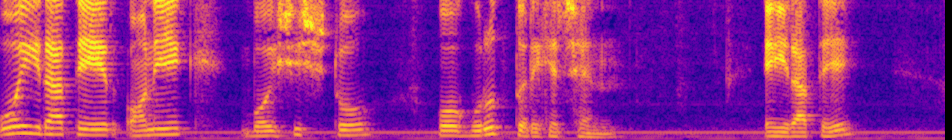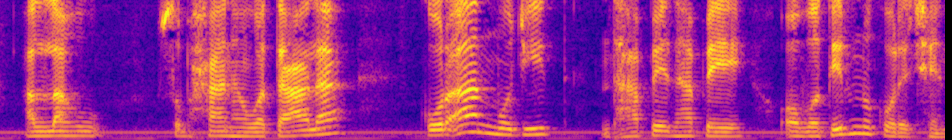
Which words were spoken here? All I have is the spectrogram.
ওই রাতের অনেক বৈশিষ্ট্য ও গুরুত্ব রেখেছেন। এই রাতে আল্লাহু সুবহান তালা কোরআন মজিদ ধাপে ধাপে অবতীর্ণ করেছেন।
